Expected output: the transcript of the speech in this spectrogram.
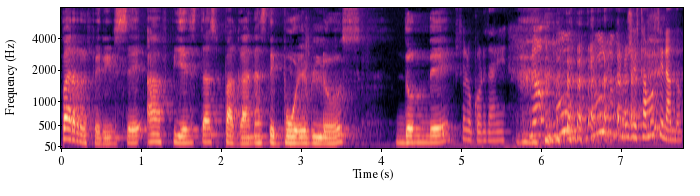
Para referirse a fiestas paganas de pueblos donde... Se lo cortaré. No, tú, tú, tú, que nos estamos tirando.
